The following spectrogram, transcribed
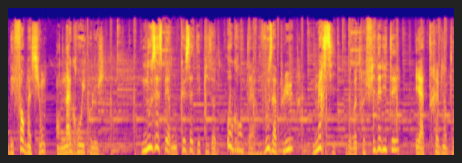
des formations en agroécologie. Nous espérons que cet épisode au grand air vous a plu. Merci de votre fidélité et à très bientôt.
